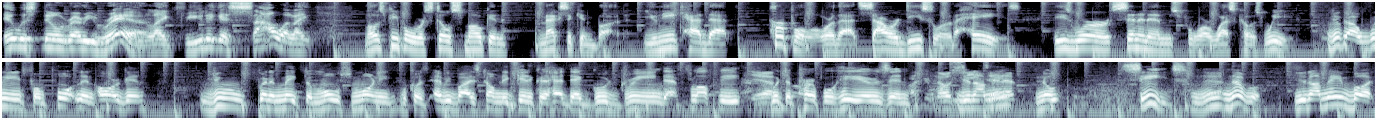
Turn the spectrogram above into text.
it was still very rare. Like for you to get sour, like Most people were still smoking Mexican bud. Unique had that purple or that sour diesel or the haze. These were synonyms for West Coast weed. You got weed from Portland, Oregon, you're gonna make the most money because everybody's coming to get it because it had that good green, that fluffy Yeah. with the purple hairs and No you know what I mean? No seeds, n- never. You know what I mean? But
